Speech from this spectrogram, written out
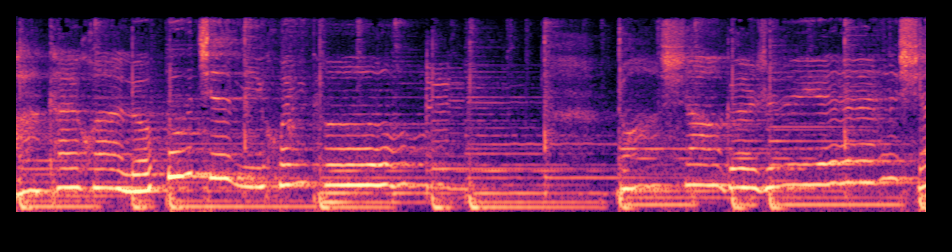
花开花落不见你回头，多少个日夜想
